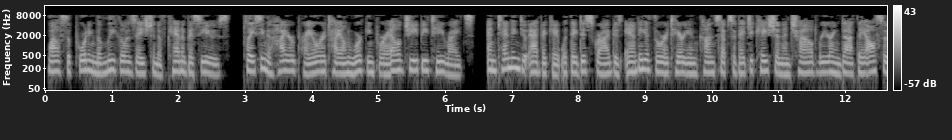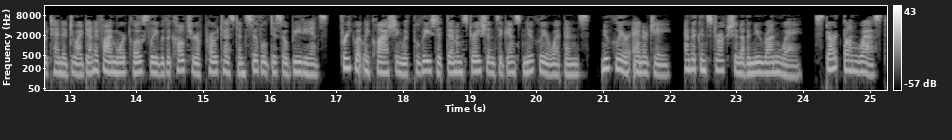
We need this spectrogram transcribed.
while supporting the legalization of cannabis use, placing a higher priority on working for LGBT rights, and tending to advocate what they described as anti-authoritarian concepts of education and child rearing. They also tended to identify more closely with a culture of protest and civil disobedience, frequently clashing with police at demonstrations against nuclear weapons, nuclear energy, and the construction of a new runway, Startbahn West,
